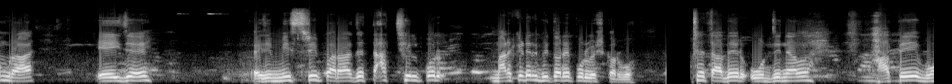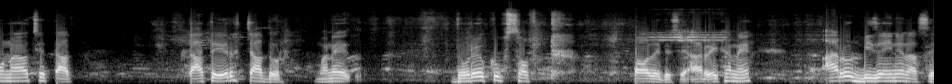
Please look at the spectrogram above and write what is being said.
আমরা এই যে এই যে মিস্ত্রি পাড়া যে তাঁত শিল্পর মার্কেটের ভিতরে প্রবেশ করব। হচ্ছে তাদের অরিজিনাল হাতে বোনা হচ্ছে তাঁত, তাঁতের চাদর। মানে ধরেও খুব সফট পাওয়া যাইতেছে। আর এখানে আরও ডিজাইনের আছে।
